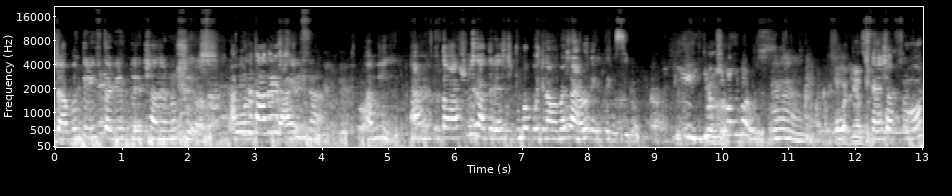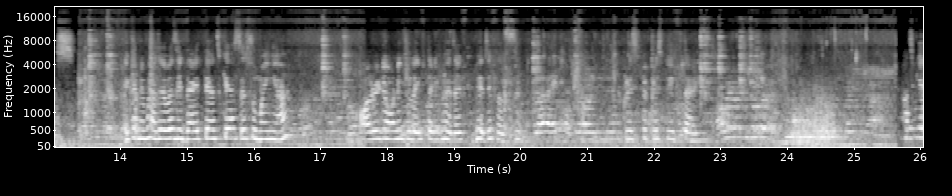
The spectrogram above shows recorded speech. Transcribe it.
শ্রাবন্তীর ইফতারির প্লেট সাজানো শেষ। আমি আমি? তো আসলে তাড়াতাড়ি আসছি। টুম্বা ওই আমার বাসায় আরও দেখতে গেছিল। হুম। এখানে সব ফ্রুটস এখানে ভাজাভাজির দায়িত্বে আজকে আছে সুমাইয়া। অলরেডি অনেকগুলো ইফতারি ভেজে ভেজে ফেলছে। ক্রিস্পি ক্রিস্পি ইফতারি। আজকে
